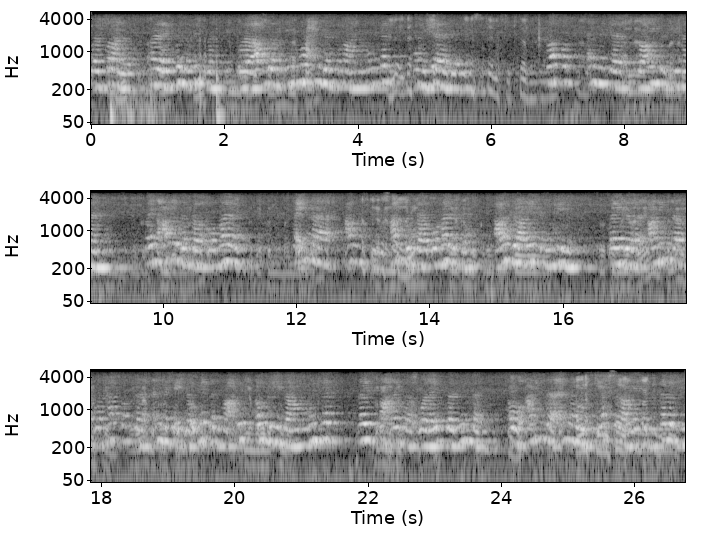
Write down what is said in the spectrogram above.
والطعن هذا يكون فتنة وأعظم منه عند سماع المنكر ومشاهدة. فقط أنك ضعيف الإيمان. فإن عرضك ومالك فإن عرضك ومالك عرض عليك المهم وإذا علمت وتحققت أنك إذا أمرت بالمعروف أو نهيت عن المنكر لا يسمع لك ولا يقبل منك. أو علمت أنه يحصل عليك بسبب في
